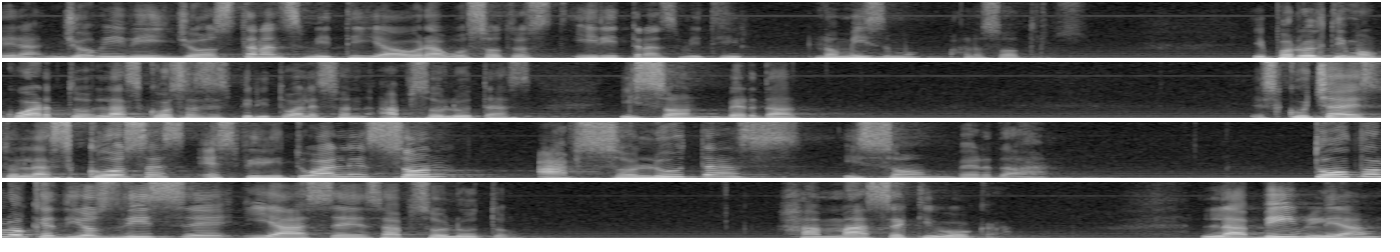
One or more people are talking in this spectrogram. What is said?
era yo viví, yo os transmití, ahora vosotros ir y transmitir lo mismo a los otros. Y por último, cuarto, las cosas espirituales son absolutas y son verdad. Escucha esto, las cosas espirituales son absolutas y son verdad. Todo lo que Dios dice y hace es absoluto. Jamás se equivoca. La Biblia,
